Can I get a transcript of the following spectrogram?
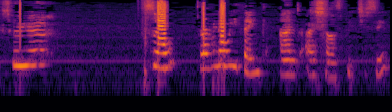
So yeah. So let me know what you think, and I shall speak to you soon.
